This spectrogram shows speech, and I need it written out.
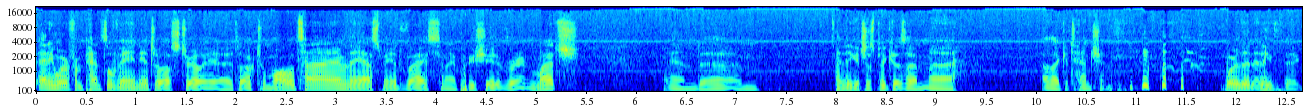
anywhere from Pennsylvania to Australia, I talk to them all the time. They ask me advice, and I appreciate it very much. And um, I think it's just because I'm uh, I like attention more than anything.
